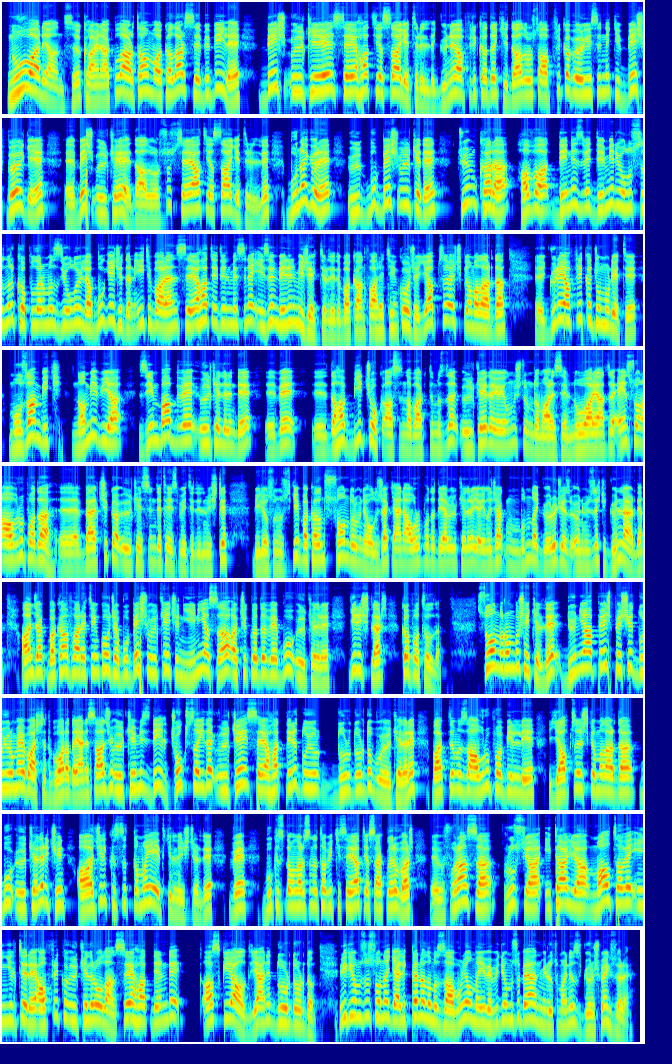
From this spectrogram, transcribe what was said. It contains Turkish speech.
Nu varyantı kaynaklı artan vakalar sebebiyle 5 ülkeye seyahat yasağı getirildi. Güney Afrika'daki daha doğrusu Afrika bölgesindeki 5 bölgeye 5 ülkeye daha doğrusu seyahat yasağı getirildi. Buna göre bu 5 ülkede tüm kara, hava, deniz ve demiryolu sınır kapılarımız yoluyla bu geceden itibaren seyahat edilmesine izin verilmeyecektir dedi Bakan Fahrettin Koca. Yaptığı açıklamalarda e, Güney Afrika Cumhuriyeti, Mozambik, Namibya, Zimbabwe ülkelerinde e, ve e, daha birçok aslında baktığımızda ülkeye de yayılmış durumda maalesef. Nu varyantı en son Avrupa'da e, Belçika ülkesinde tespit edilmişti. Biliyorsunuz ki bakalım son durum ne olacak? Yani Avrupa'da diğer ülkelere yayılacak mı? Bunu da göreceğiz önümüzdeki günlerde. Ancak Bakan Fahrettin Koca bu 5 ülke için yeni yasağı açıkladı ve bu ülkelere girişler kapatıldı. Son durum bu şekilde. Dünya peş peşe duyurmaya başladı bu arada. Yani sadece ülkemiz değil, çok sayıda ülke seyahatleri duyur- durdurdu bu ülkelere. Baktığımızda Avrupa Birliği yaptığı açıklamalarda bu ülkeler için acil kısıtlamayı etkinleştirdi ve bu kısıtlamalar arasında tabii ki seyahat yasakları var. E, Fransa, Rusya, İtalya, Malta ve İngiltere Afrika ülkeleri olan seyahatlerinde askıya aldı yani durdurdu. Videomuzun sonuna geldik. Kanalımıza abone olmayı ve videomuzu beğenmeyi unutmayınız. Görüşmek üzere.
